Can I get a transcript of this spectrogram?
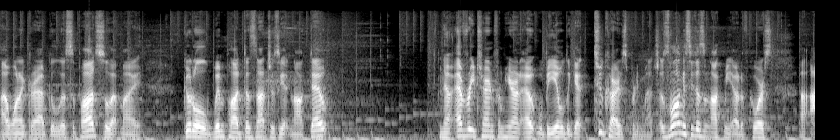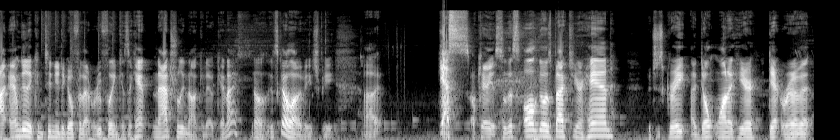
I want to grab Golisopod so that my good old Wimpod does not just get knocked out. Now every turn from here on out we'll be able to get two cards pretty much. As long as he doesn't knock me out, of course. Uh, I am going to continue to go for that Roof Fling because I can't naturally knock it out, can I? No, it's got a lot of HP. Uh, yes! Okay, so this all goes back to your hand which is great. I don't want it here. Get rid of it.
